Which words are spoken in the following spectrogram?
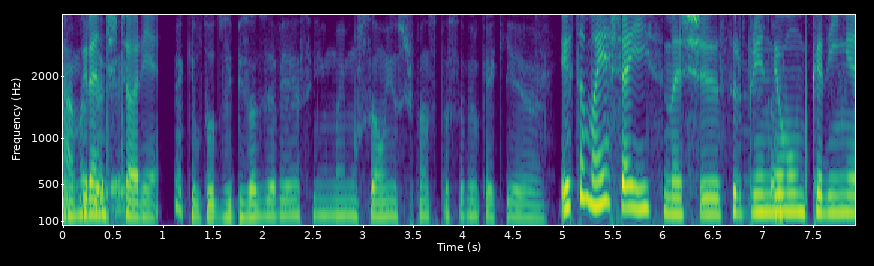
Ah, grande é- é- história. Aquilo, todos os episódios havia assim uma emoção e um suspense para saber o que é que ia. Eu também achei isso, mas eh, surpreendeu-me um bocadinho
